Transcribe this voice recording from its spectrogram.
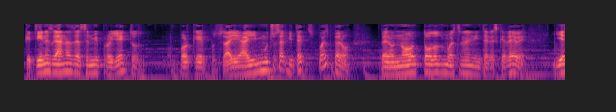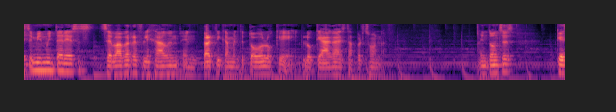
que tienes ganas de hacer mi proyecto. Porque, pues, hay, hay muchos arquitectos, pues, pero pero no todos muestran el interés que debe. Y ese mismo interés se va a ver reflejado en, prácticamente todo lo que, lo que haga esta persona. Entonces, que,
